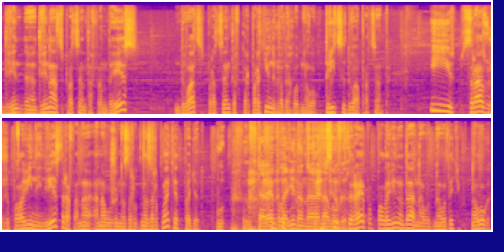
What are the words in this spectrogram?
12% НДС, 20% корпоративный подоходный налог, 32%. И сразу же половина инвесторов, она, она уже на, зар- на зарплате отпадет. Вторая половина на налогах. Вторая по- половина, да, на вот, на вот этих налогах.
